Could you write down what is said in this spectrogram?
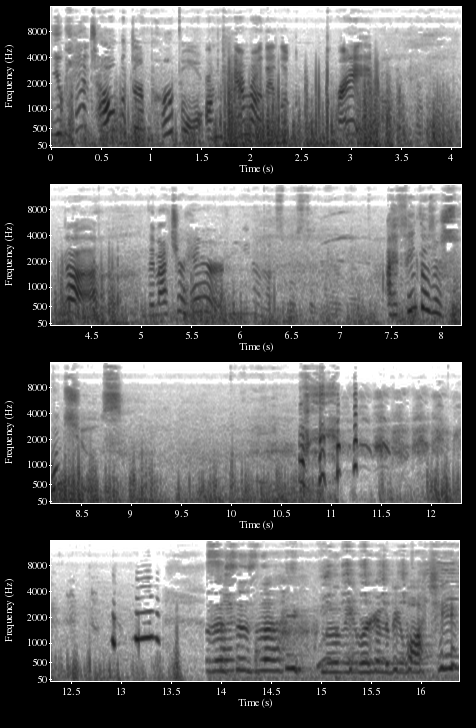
You can't tell, but they're purple. On camera, they look gray. They match your hair. You know I'm not supposed to wear them. I think those are swim shoes. this is the movie we're gonna be watching.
